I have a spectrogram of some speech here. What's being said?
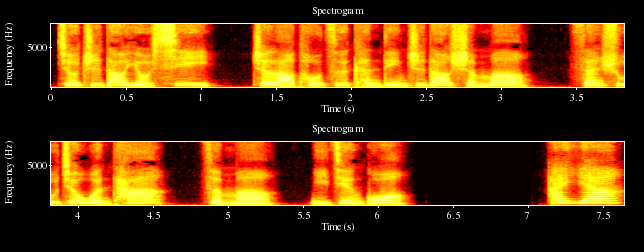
就知道有戏，这老头子肯定知道什么。三叔就问他：“怎么？你见过？”哎呀，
